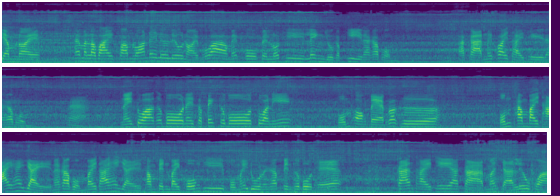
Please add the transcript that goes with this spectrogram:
จมๆหน่อย ให้มันระบายความร้อนได้เร็วๆหน่อยเพราะว่าแมคโครเป็นรถที่เร่งอยู่กับที่นะครับผม อากาศไม่ค่อยถ่ายเทนะครับผมในตัวเทอร์โบในสเปคเทอร์โบตัวนี้ ผมออกแบบก็คือ ผมทำใบท้ายให้ใหญ่นะครับ ผมใบท้ายให้ใหญ่ทำเป็นใบโค้งที่ผมให้ดูนะครับ เป็นเทอร์โบแท้ การถ่ายเทอากาศมันจะเร็วกว่า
